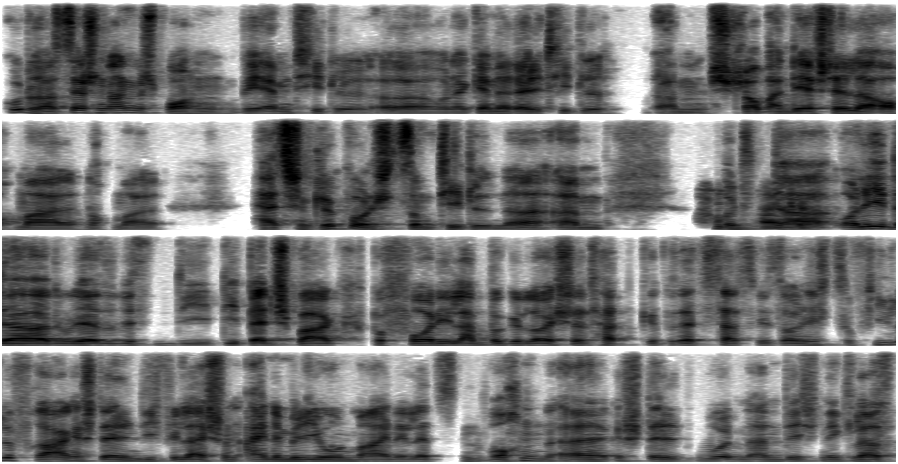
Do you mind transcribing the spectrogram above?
Gut, du hast ja schon angesprochen, WM-Titel äh, oder generell Titel. Ähm, ich glaube, an der Stelle auch mal nochmal herzlichen Glückwunsch zum Titel. Ne? Ähm, und Danke. da, Olli, da du ja so ein bisschen die, die Benchmark, bevor die Lampe geleuchtet hat, gesetzt hast, wir sollen nicht zu viele Fragen stellen, die vielleicht schon eine Million Mal in den letzten Wochen äh, gestellt wurden an dich, Niklas,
